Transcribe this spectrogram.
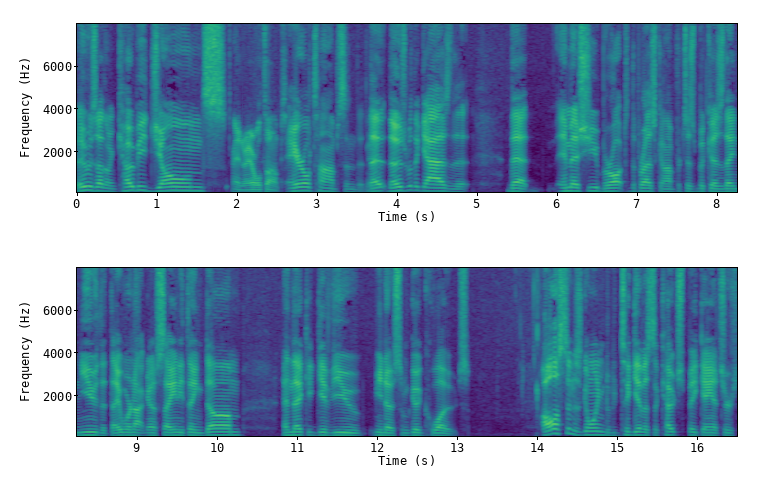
who was the other one? Kobe Jones, and Erroll Thompson. Erroll Thompson. Th- th- those were the guys that that MSU brought to the press conferences because they knew that they were not going to say anything dumb, and they could give you you know some good quotes. Austin is going to, to give us the coach speak answers.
